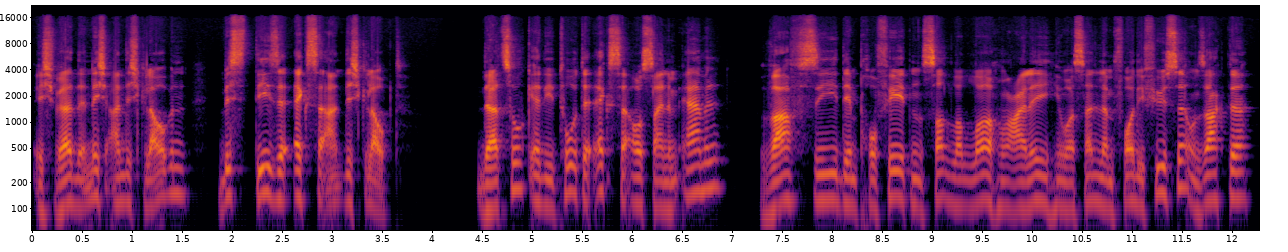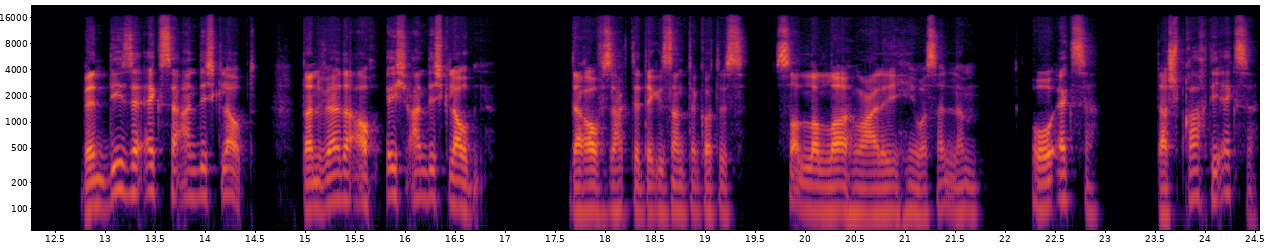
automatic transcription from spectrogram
ich werde nicht an dich glauben, bis diese Echse an dich glaubt. Da zog er die tote Echse aus seinem Ärmel, warf sie dem Propheten sallallahu alaihi wasallam vor die Füße und sagte, wenn diese Echse an dich glaubt, dann werde auch ich an dich glauben. Darauf sagte der Gesandte Gottes sallallahu alaihi wasallam, O Echse, da sprach die Echse,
